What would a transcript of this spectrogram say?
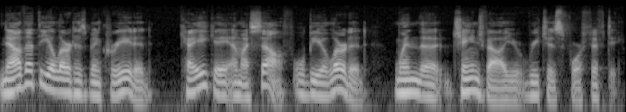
Now that the alert has been created, Kaike and myself will be alerted when the change value reaches 450.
